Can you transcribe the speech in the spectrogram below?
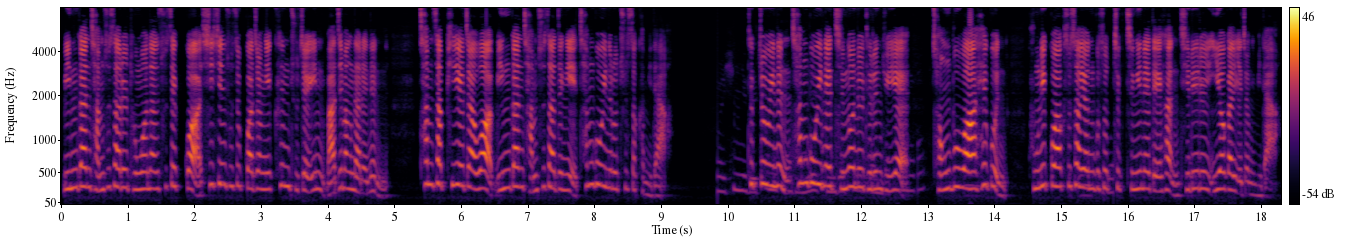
민간 잠수사를 동원한 수색과 시신 수습 과정이 큰 주제인 마지막 날에는 참사 피해자와 민간 잠수사 등이 참고인으로 출석합니다. 특조위는 참고인의 증언을 들은 뒤에 정부와 해군, 국립과학수사연구소 측 증인에 대한 질의를 이어갈 예정입니다.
